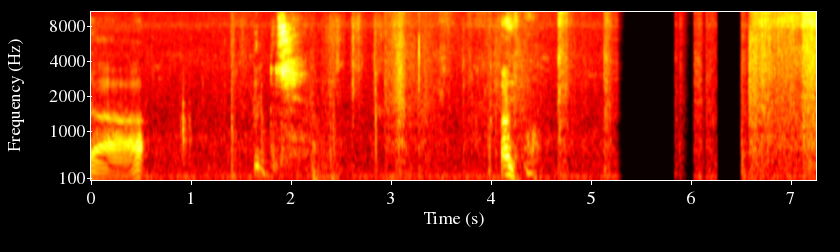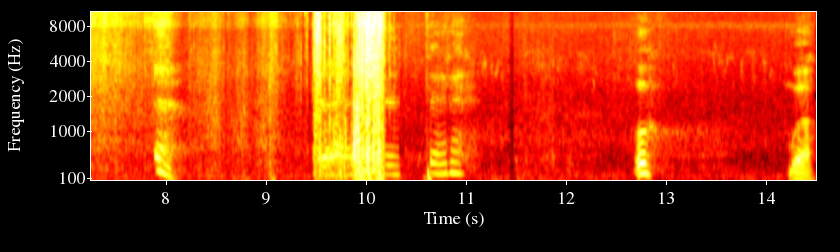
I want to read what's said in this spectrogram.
야. 그렇지. 아이고. 어? 뭐야?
